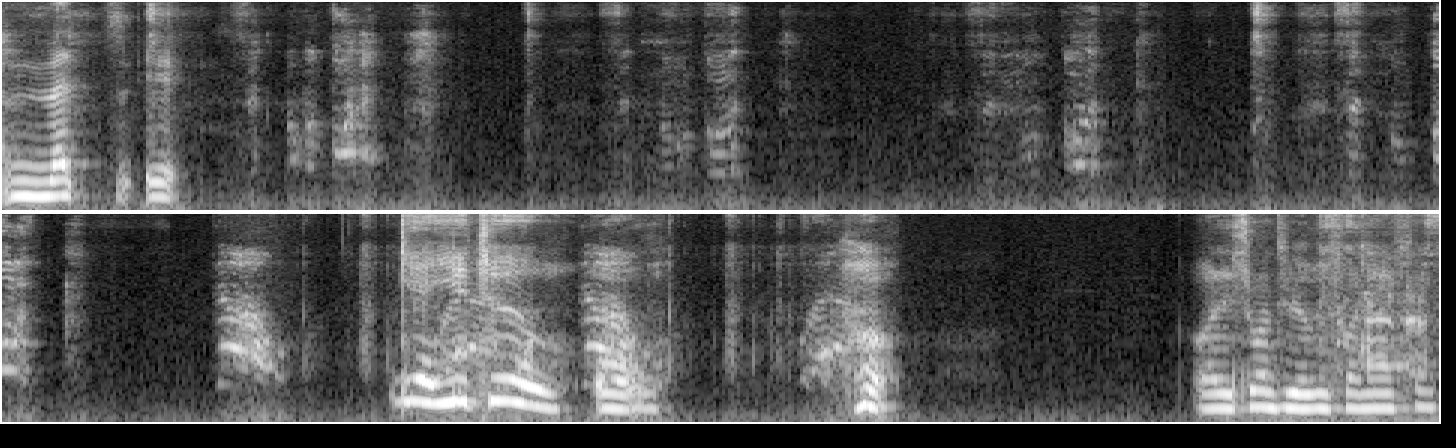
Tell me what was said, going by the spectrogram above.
And that's it. Yeah, you too. Oh. Huh. Oh, this one's really funny, I think.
